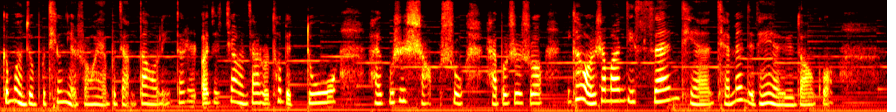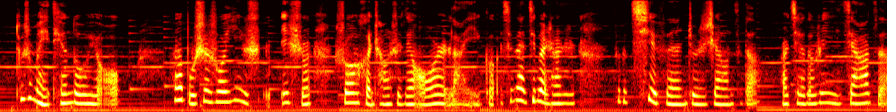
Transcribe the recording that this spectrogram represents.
根本就不听你说话，也不讲道理。但是，而且这样的家属特别多，还不是少数，还不是说，你看我上班第三天，前面几天也遇到过，就是每天都有，他不是说一时一时说很长时间偶尔来一个，现在基本上是这个气氛就是这样子的。而且都是一家子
